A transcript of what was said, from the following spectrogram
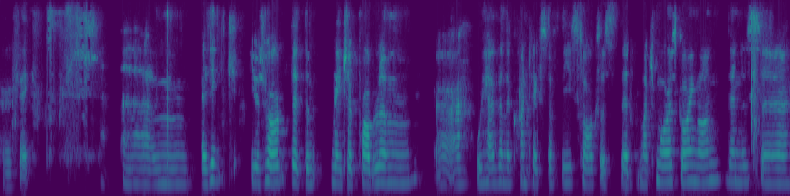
Perfect. Um, I think you showed that the major problem uh, we have in the context of these talks is that much more is going on than is, uh,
